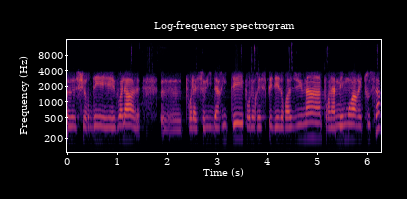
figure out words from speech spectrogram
euh, sur des, voilà, pour la solidarité, pour le respect des droits humains, pour la mémoire et tout ça.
